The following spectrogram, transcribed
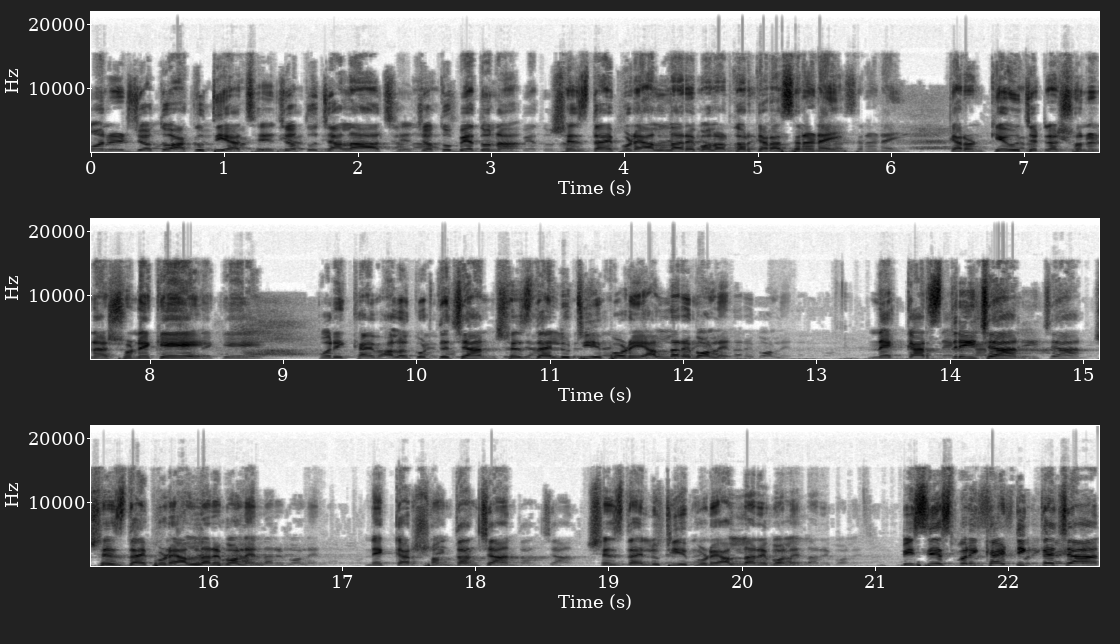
মনের যত আকুতি আছে, যত জ্বালা আছে, যত বেদনা, সেজদায় পড়ে আল্লাহরে বলার দরকার আছে না নাই? কারণ কেউ যেটা শোনে না, শুনে কে? পরীক্ষায় ভালো করতে চান, সেজদায় লুটিয়ে পড়ে, আল্লাহরে বলেন। নেককার স্ত্রী চান, সেজদায় পড়ে, আল্লাহরে বলেন। নেককার সন্তান চান, সেজদায় লুটিয়ে পড়ে, আল্লাহরে বলেন। বিসিএস পরীক্ষায় টিকতে চান,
